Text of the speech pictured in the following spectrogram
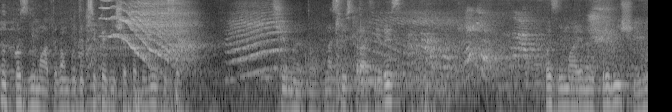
тут познімати, вам буде цікавіше подивитися, чим це. На свій страх і риск. Познімаємо в приміщенні.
